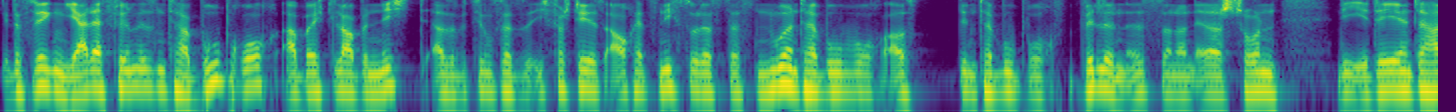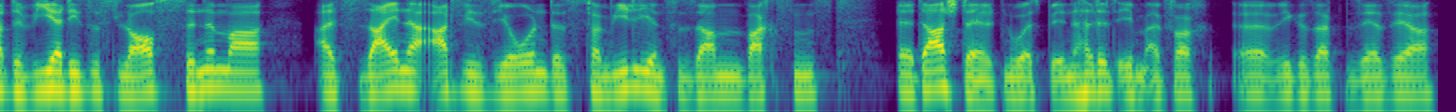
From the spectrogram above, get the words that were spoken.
deswegen, ja, der Film ist ein Tabubruch, aber ich glaube nicht, also beziehungsweise ich verstehe es auch jetzt nicht so, dass das nur ein Tabubruch aus dem Tabubruch Willen ist, sondern er da schon die Idee hinter hatte, wie er dieses Love Cinema als seine Art Vision des Familienzusammenwachsens äh, darstellt. Nur es beinhaltet eben einfach, äh, wie gesagt, sehr, sehr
